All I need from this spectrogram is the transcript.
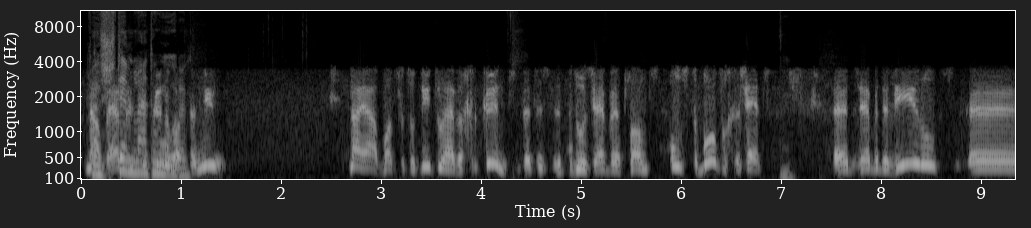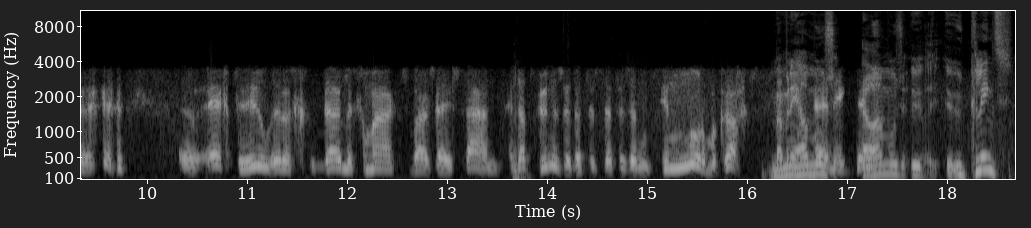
nou, stem hebben, laten horen. Wat nu, nou ja, wat ze tot nu toe hebben gekund. Dat is, ik bedoel, ze hebben het land ons te boven gezet. ze hebben de wereld echt heel erg duidelijk gemaakt waar zij staan. En dat kunnen ze, dat is, dat is een enorme kracht. Maar meneer Helmoes, denk... Helmoes u, u klinkt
